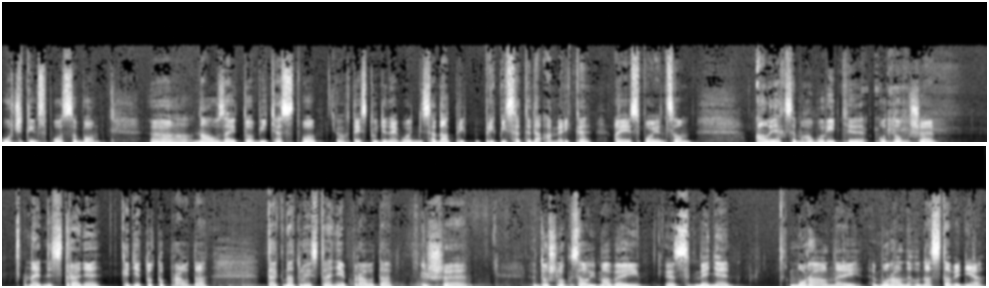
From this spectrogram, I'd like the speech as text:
určitým spôsobom uh, naozaj to víťazstvo v tej studenej vojny sa dá pri, pripísať teda Amerike a jej spojencom. Ale ja chcem hovoriť e, o tom, že na jednej strane, keď je toto pravda, tak na druhej strane je pravda, že došlo k zaujímavej zmene morálnej, morálneho nastavenia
